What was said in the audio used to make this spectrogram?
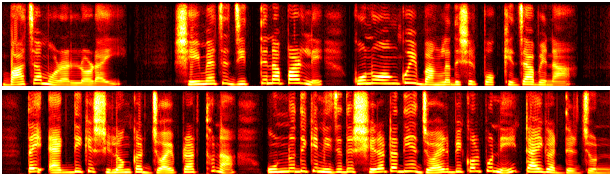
বাঁচা মরার লড়াই। সেই ম্যাচে জিততে না পারলে কোনো অঙ্কই বাংলাদেশের পক্ষে যাবে না। তাই একদিকে শ্রীলঙ্কার জয় প্রার্থনা অন্যদিকে নিজেদের সেরাটা দিয়ে জয়ের বিকল্প নেই টাইগারদের জন্য।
